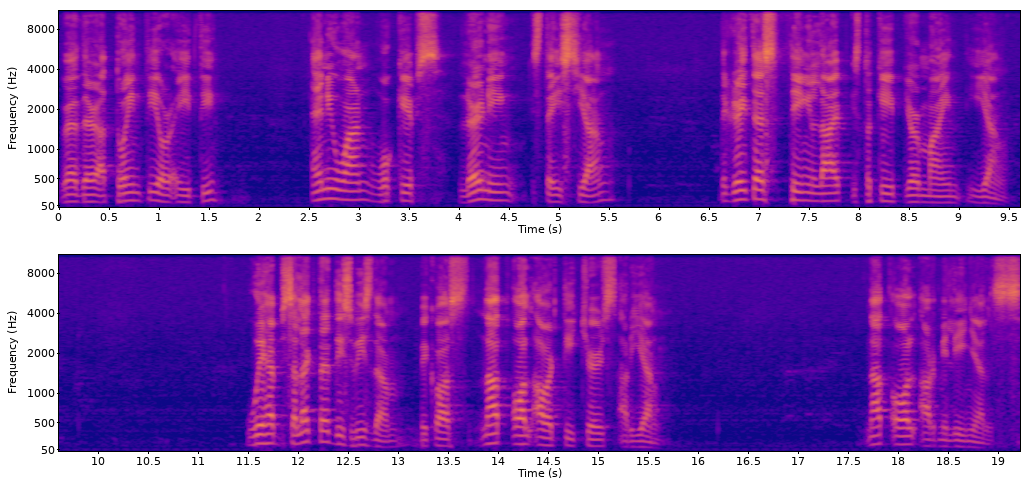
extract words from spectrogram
whether at 20 or 80. Anyone who keeps learning stays young. The greatest thing in life is to keep your mind young. We have selected this wisdom because not all our teachers are young. Not all are millennials.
